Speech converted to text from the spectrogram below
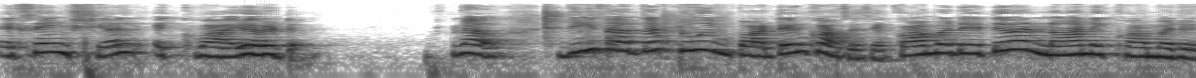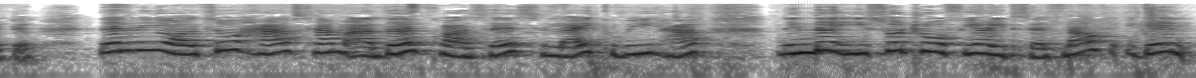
essential acquired. Now, these are the two important causes, accommodative and non-accommodative. Then we also have some other causes like we have in the esotropia itself. Now, again,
